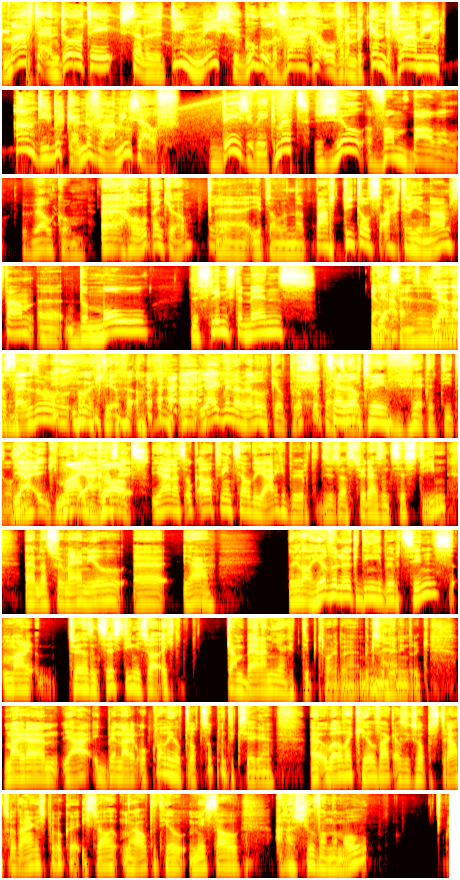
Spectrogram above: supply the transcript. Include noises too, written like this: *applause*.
Maarten en Dorothee stellen de 10 meest gegoogelde vragen over een bekende Vlaming aan die bekende Vlaming zelf. Deze week met Gilles van Bouwel, welkom. Uh, hallo, dankjewel. Uh, je hebt al een paar titels achter je naam staan. Uh, de Mol, De Slimste Mens. Ja, ja, dat zijn ze. Zo ja, dat zijn ze *laughs* momenteel wel. ja, ik ben daar wel ook heel trots op. Het zijn wel twee vette titels. Ja, ik moet, My ja, God. Dat is, ja, dat is ook alle twee in hetzelfde jaar gebeurd. Dus dat is 2016. Um, dat is voor mij een heel... ja, er zijn al heel veel leuke dingen gebeurd sinds, maar 2016 is wel echt kan bijna niet aan getipt worden, heb ik zo de indruk. Maar um, ja, ik ben daar ook wel heel trots op, moet ik zeggen. Uh, hoewel dat ik heel vaak, als ik zo op straat word aangesproken, is het wel nog altijd heel, meestal, ah, dat van de Mol.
